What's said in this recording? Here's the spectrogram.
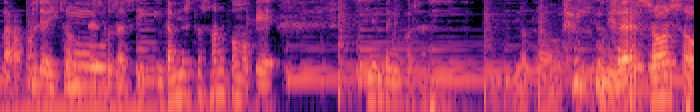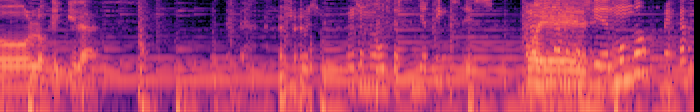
la razón le ha dicho, es esto es así. En cambio, estos son como que sienten cosas de otros universos o lo que quieras. Y por eso, por eso me gusta Stranger Things. Es para mí la mejor Pues- serie del mundo, me encanta.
